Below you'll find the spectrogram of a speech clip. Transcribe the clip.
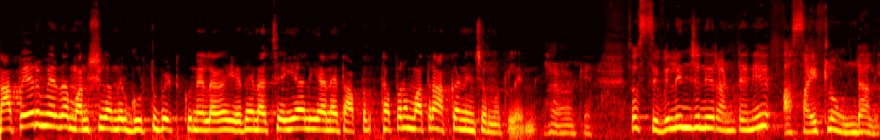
నా పేరు మీద మనుషులందరూ గుర్తుపెట్టుకునేలాగా ఏదైనా చేయాలి అనే తప తపన మాత్రం అక్కడి నుంచే మొదలైంది ఓకే. సో సివిల్ ఇంజనీర్ అంటేనే ఆ సైట్లో ఉండాలి.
